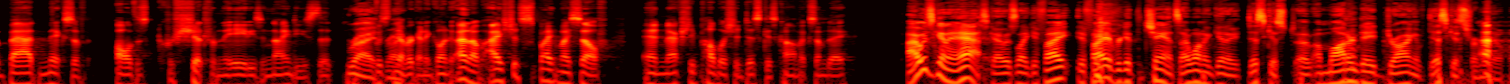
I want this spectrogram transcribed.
a bad mix of all this shit from the 80s and 90s that Right, was right. never going to go into. I don't know. I should spite myself and actually publish a Discus comic someday. I was gonna ask. I was like, if I if I ever get the chance, I want to get a discus, a, a modern day drawing of discus from you.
